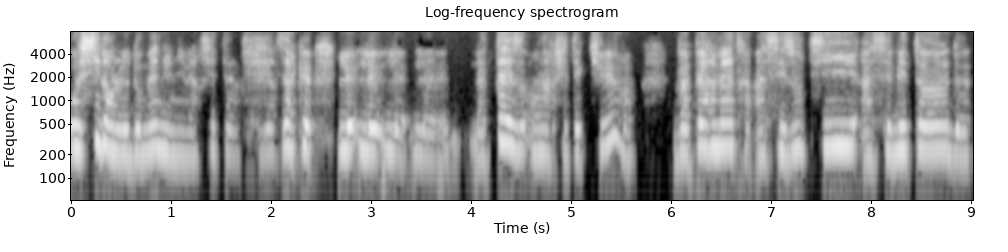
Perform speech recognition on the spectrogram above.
aussi dans le domaine universitaire. C'est-à-dire que la thèse en architecture va permettre à ces outils, à ces méthodes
